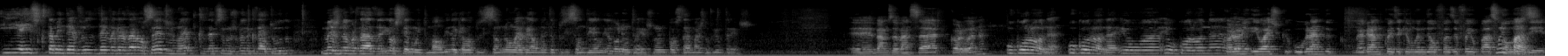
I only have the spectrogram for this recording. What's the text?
e é isso que também deve, deve agradar ao Sérgio, não é? Porque deve ser um jogador que dá tudo mas na verdade ele esteve muito mal e naquela posição não é realmente a posição dele. Eu dou-lhe um 3, não lhe posso dar mais do que um 3. Uh, eh, vamos avançar. Corona. O Corona, o Corona, eu, eh, eu Corona. Corona, eu acho que o grande, a grande coisa que eu me lembro dele fazer foi o passo foi o passe.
